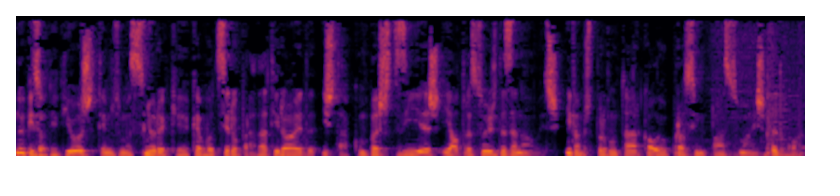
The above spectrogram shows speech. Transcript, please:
No episódio de hoje temos uma senhora que acabou de ser operada à tiroide e está com parestesias e alterações das análises. E vamos perguntar qual é o próximo passo mais adequado.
